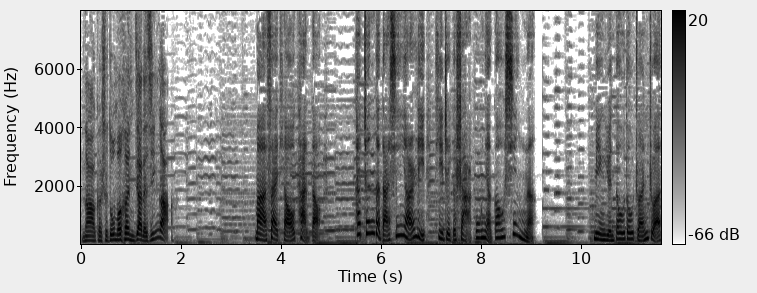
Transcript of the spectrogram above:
那可是多么恨嫁的心啊！马赛调侃道：“他真的打心眼里替这个傻姑娘高兴呢。命运兜兜转转，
